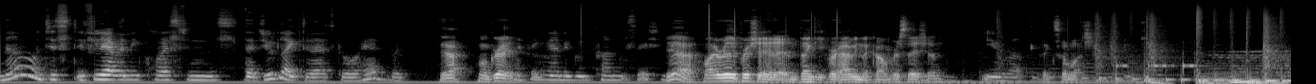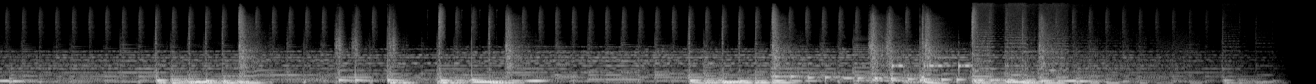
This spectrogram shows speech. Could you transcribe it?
No, just if you have any questions that you'd like to ask, go ahead. But Yeah. Well, great. I think we had a good conversation. Yeah. Well, I really appreciate it, and thank you for having the conversation. You're welcome. Thanks so much.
